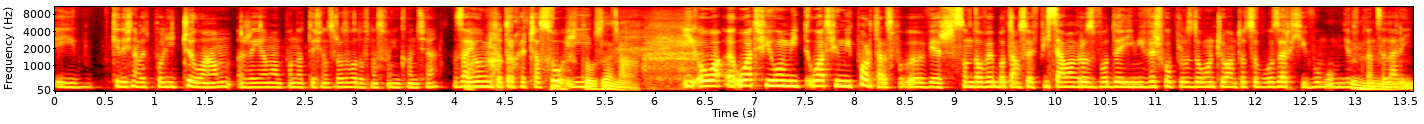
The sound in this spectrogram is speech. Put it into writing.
i kiedyś nawet policzyłam, że ja mam ponad tysiąc rozwodów na swoim koncie. Zajęło mi to trochę czasu i, i ułatwiło mi, ułatwił mi portal wiesz, sądowy, bo tam sobie wpisałam rozwody i mi wyszło, plus dołączyłam to, co było z archiwum u mnie w mm. kancelarii.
